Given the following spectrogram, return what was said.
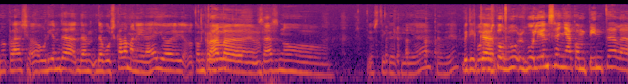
No, clar, això, hauríem de, de, de buscar la manera, eh? Jo, jo com Clar, tu, la- saps, no... Jo estic aquí, eh? Que bé. Vull dir Us- que- Us, us volia ensenyar com pinta la...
